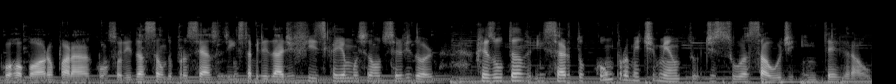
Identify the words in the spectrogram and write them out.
corroboram para a consolidação do processo de instabilidade física e emocional do servidor, resultando em certo comprometimento de sua saúde integral.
